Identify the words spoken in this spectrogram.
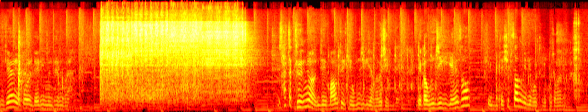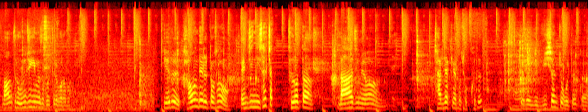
이제 이걸 내리면 되는 거야. 살짝 들면 이제 마운트 이렇게 움직이잖아, 그렇지? 얘가 움직이게 해서 이 밑에 13mm 볼트를 고정하는 거야. 마운트를 움직이면서 볼트를 걸어봐. 얘를 가운데를 떠서 엔진이 살짝 들었다 나아지면 자리 잡기가 더 좋거든. 그래서 이제 미션 쪽을 뜰 거야.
